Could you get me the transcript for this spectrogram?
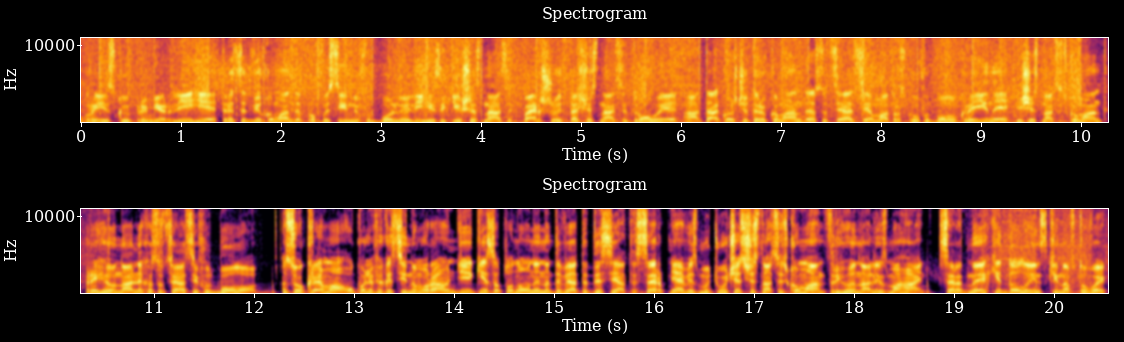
української прем'єр-ліги, 32 команди професійної футбольної ліги, з яких 16 першої та 16 другої, а також 4 команди Асоціації аматорського футболу України і 16 команд регіональних асоціацій футболу. Зокрема, у кваліфікаційному раунді, який запланований на 9-10 серпня, візьмуть участь 16 команд з регіональних змагань. Серед них і Долинський нафтовик.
